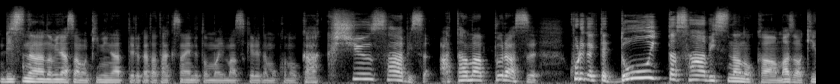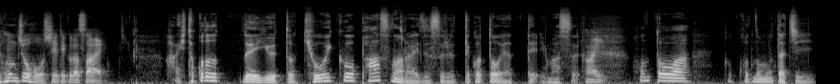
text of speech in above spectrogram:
リスナーの皆さんも気になっている方たくさんいると思いますけれども、この学習サービス頭プラス、これが一体どういったサービスなのか、まずは基本情報を教えてください。はい、一言で言うと、教育をパーソナライズするってことをやっています。はい。本当は子供たち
